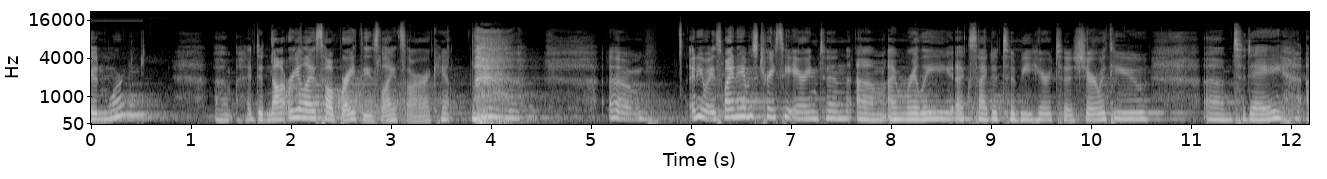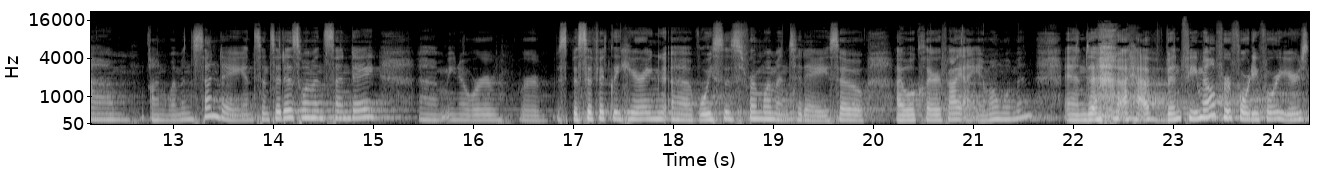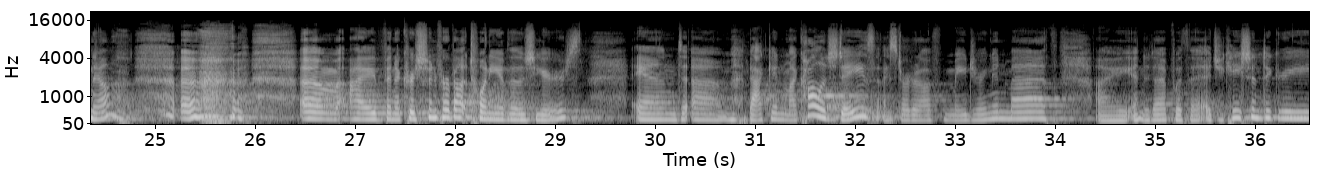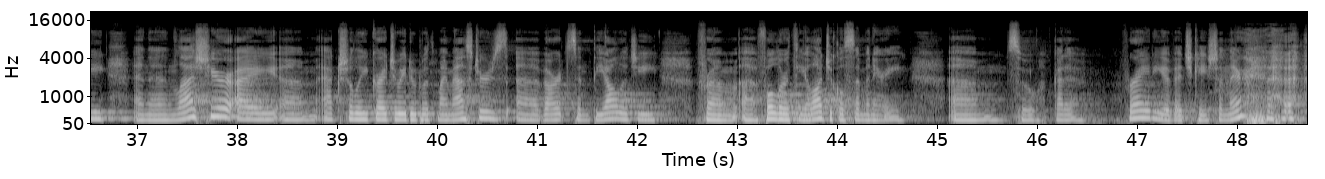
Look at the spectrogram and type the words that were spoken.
Good morning. Um, I did not realize how bright these lights are. I can't. um, anyways, my name is Tracy Arrington. Um, I'm really excited to be here to share with you um, today um, on Women's Sunday. And since it is Women's Sunday, um, you know, we're, we're specifically hearing uh, voices from women today. So I will clarify I am a woman, and uh, I have been female for 44 years now. I've been a Christian for about 20 of those years. And um, back in my college days, I started off majoring in math. I ended up with an education degree. And then last year, I um, actually graduated with my master's of arts in theology from uh, Fuller Theological Seminary. Um, so I've got a variety of education there.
